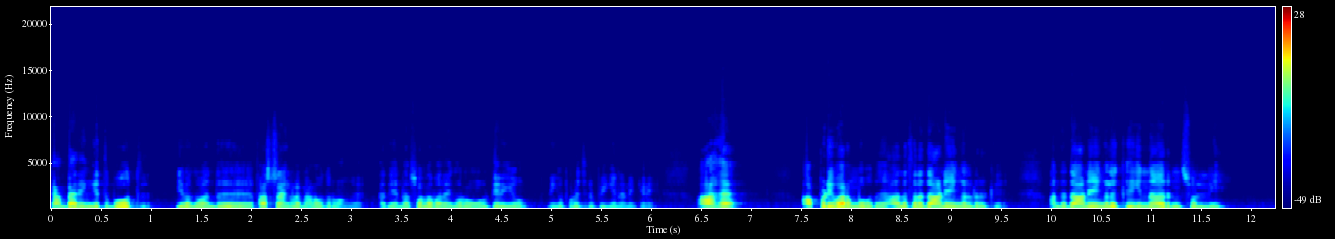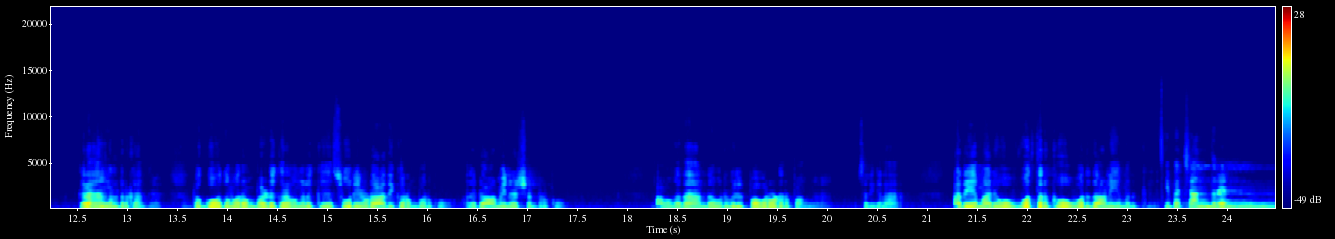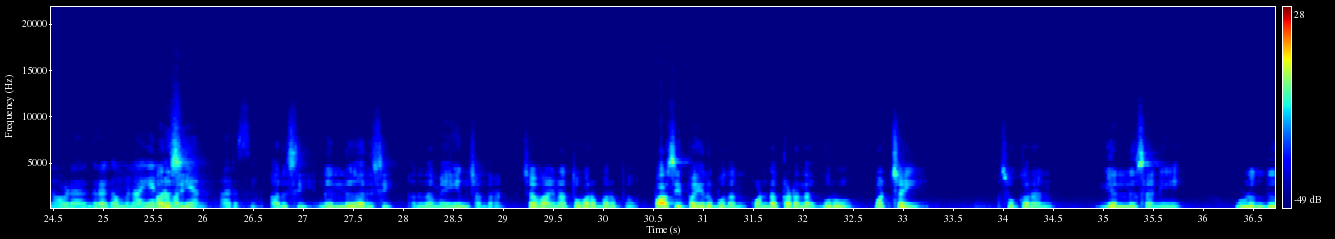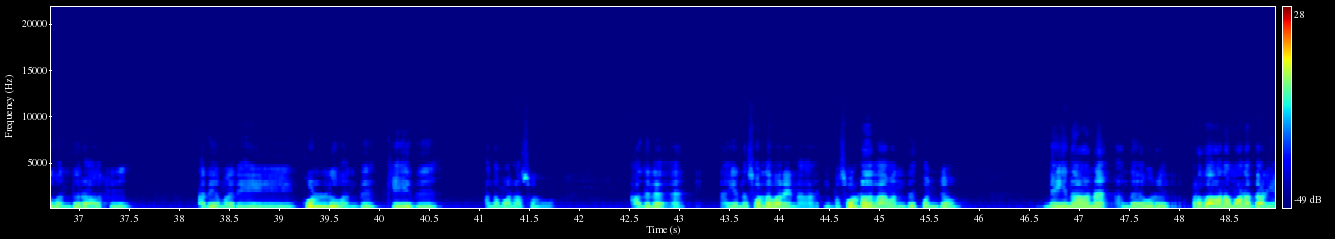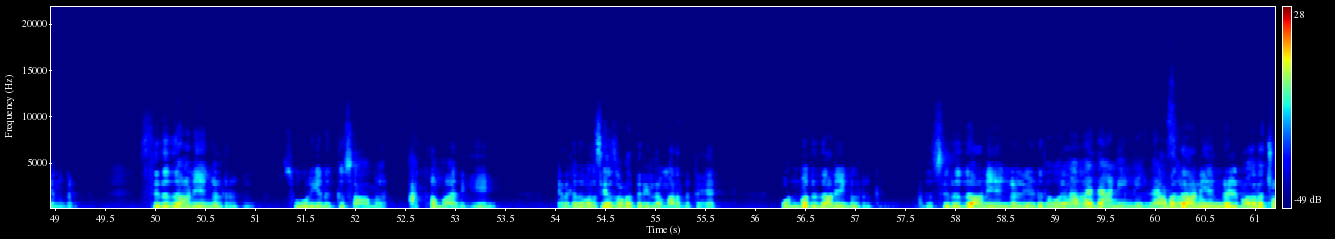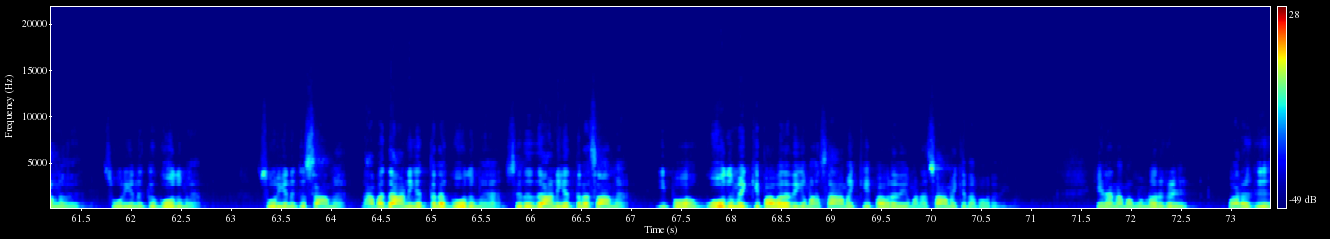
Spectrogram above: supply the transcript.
கம்பேரிங் வித் போத் இவங்க வந்து ஃபஸ்ட் ரேங்கில் மேலே வந்துடுவாங்க அது என்ன சொல்ல வரேங்கிற உங்களுக்கு தெரியும். நீங்கள் புரிஞ்சிருப்பீங்கன்னு நினைக்கிறேன். ஆக அப்படி வரும்போது அதில் சில தானியங்கள் இருக்குது அந்த தானியங்களுக்கு இன்னாருன்னு சொல்லி கிரகங்கள் இருக்காங்க. இப்போ கோதுமை ரொம்ப எடுக்கிறவங்களுக்கு சூரியனோட ஆதிக்கம் ரொம்ப இருக்கும். அந்த டாமினேஷன் இருக்கும். அவங்க தான் அந்த ஒரு வில் பவரோடு இருப்பாங்க. சரிங்களா? அதே மாதிரி ஒவ்வொருத்தருக்கும் ஒவ்வொரு தானியம் இருக்குது இப்ப சந்திரனோட கிரகம்னா அரிசி. அரிசி? அரிசி நெல் அரிசி. அதுதான் மெயின் சந்திரன். செவ்வாய்னா துவரம் பருப்பு பாசிப்பயிறு புதன் கொண்டக்கடலை குரு மொச்சை சுக்கரன் எள்ளு சனி உளுந்து வந்து ராகு அதே மாதிரி கொள்ளு வந்து கேது அந்த மாதிரிலாம் சொல்லுவோம். அதில் நான் என்ன சொல்ல வரேன்னா இப்போ சொல்கிறதெல்லாம் வந்து கொஞ்சம் மெயினான அந்த ஒரு பிரதானமான தானியங்கள். சிறுதானியங்கள் இருக்குது சூரியனுக்கு சாம. அந்த மாதிரி எனக்கு அது வரிசையாக சொல்ல தெரியல மறந்துட்டேன். ஒன்பது தானியங்கள் இருக்குது அந்த சிறுதானியங்கள் எடுத்தா நவதானியங்கள். நவதானியங்கள் முதல்ல சொன்னது. சூரியனுக்கு கோதுமை. சூரியனுக்கு சாமை நவதானியத்தில் கோதுமை சிறுதானியத்தில் சாமை. இப்போது கோதுமைக்கு பவர் அதிகமாக சாமைக்கு பவர் அதிகமானா சாமைக்கு தான் பவர் அதிகம். ஏன்னா நம்ம முன்னோர்கள் வரகு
